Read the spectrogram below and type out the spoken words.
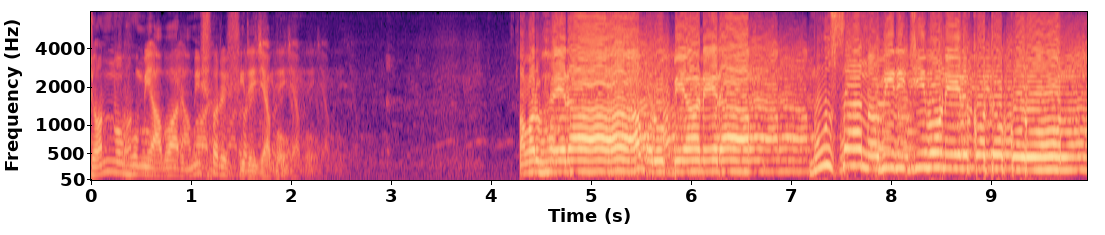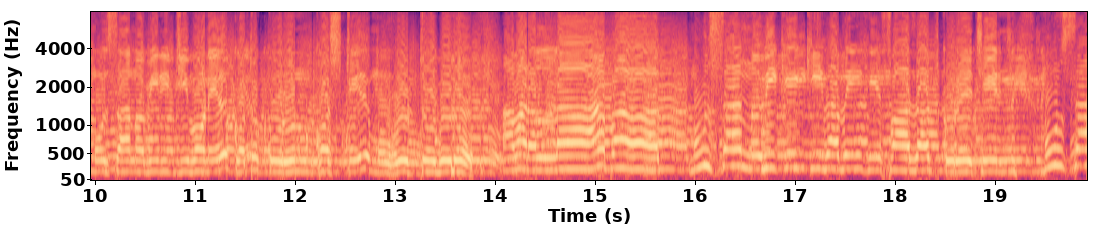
জন্মভূমি আবার মিশরে ফিরে যাব। আমার ভাইরা মুরব্বিয়ানেরা মুসা নবীর জীবনের কত করুণ। মুসা জীবনের কত করুণ কষ্টের মুহূর্তগুলো। আমার আল্লাহ পাক মুসা নবীকে কীভাবে হেফাজত করেছেন? মুসা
